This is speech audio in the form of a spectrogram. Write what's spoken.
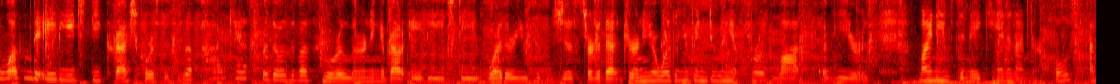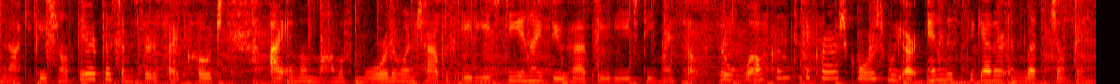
Welcome to ADHD Crash Course. This is a podcast for those of us who are learning about ADHD, whether you have just started that journey or whether you've been doing it for lots of years. My name is Danae Cannon. I'm your host. I'm an occupational therapist. I'm a certified coach. I am a mom of more than one child with ADHD, and I do have ADHD myself. So, welcome to the Crash Course. We are in this together, and let's jump in.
